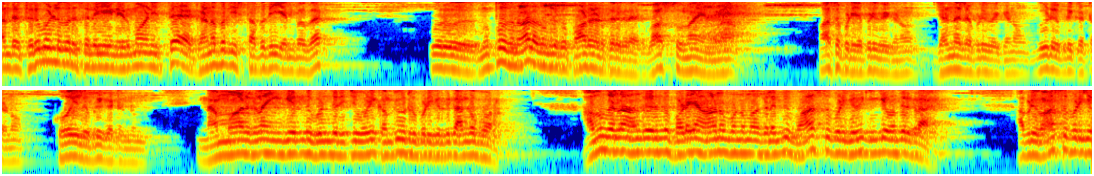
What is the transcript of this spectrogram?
அந்த திருவள்ளுவர் சிலையை நிர்மாணித்த கணபதி ஸ்தபதி என்பவர் ஒரு முப்பது நாள் அவங்களுக்கு பாடம் எடுத்திருக்கிறார். வாஸ்துனா என்னலாம் வாசப்படி எப்படி வைக்கணும் ஜன்னல் எப்படி வைக்கணும் வீடு எப்படி கட்டணும் கோயில் எப்படி கட்டணும்னு. நம்ம ஆளுகெல்லாம் இங்கேருந்து விழுந்தடிச்சு ஓடி கம்ப்யூட்டர் படிக்கிறதுக்கு அங்கே போகிறான் அவங்கெல்லாம் அங்கேருந்து படையா ஆணும் பொண்ணுமா கிளம்பி வாஸ்து படிக்கிறதுக்கு இங்கே வந்திருக்கிறாங்க. அப்படி வாஸ்து படிக்க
